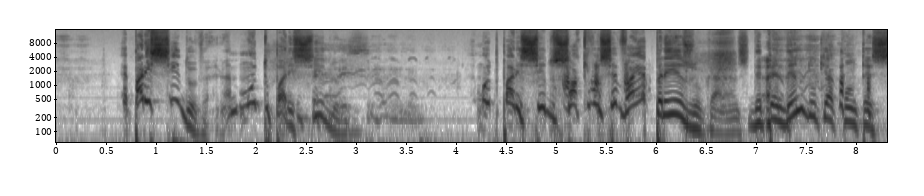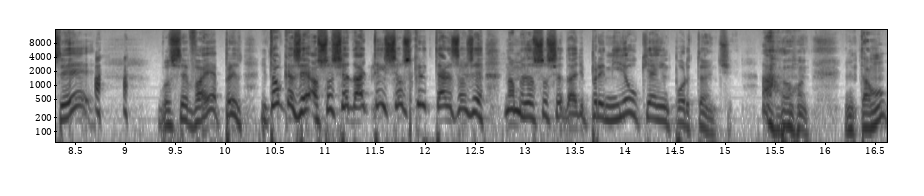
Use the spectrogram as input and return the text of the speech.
é parecido, velho. É muito parecido. É muito parecido, só que você vai é preso, cara. Dependendo do que acontecer, você vai é preso. Então, quer dizer, a sociedade tem seus critérios. Você vai dizer, não, mas a sociedade premia o que é importante. Ah, então,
